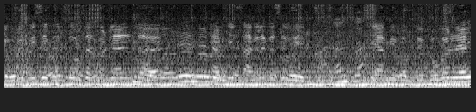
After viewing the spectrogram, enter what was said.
एवढे पैसे खर्च होतात म्हटल्यानंतर आणखी चांगलं कसं होईल? ते आम्ही बघतोय. बोगनवेल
